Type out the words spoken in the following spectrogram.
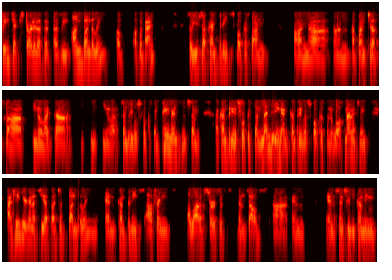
fintech started as, a, as the unbundling of, of a bank. So you saw companies focused on on uh, on a bunch of uh, you know like uh, you know somebody was focused on payments and some a company was focused on lending and company was focused on wealth management. I think you're going to see a bunch of bundling and companies offering a lot of services themselves uh, and and essentially becoming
